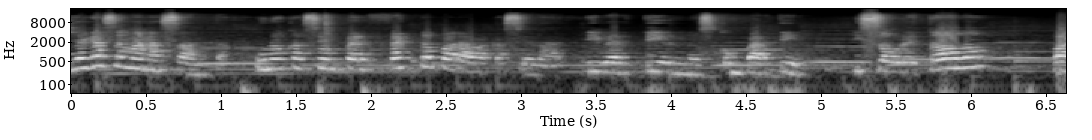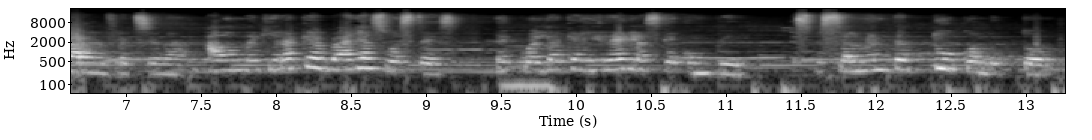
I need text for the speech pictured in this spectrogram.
Llega Semana Santa, una ocasión perfecta para vacacionar, divertirnos, compartir y sobre todo para reflexionar. A donde quiera que vayas o estés, recuerda que hay reglas que cumplir, especialmente tu conductor,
